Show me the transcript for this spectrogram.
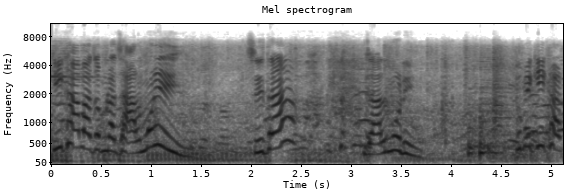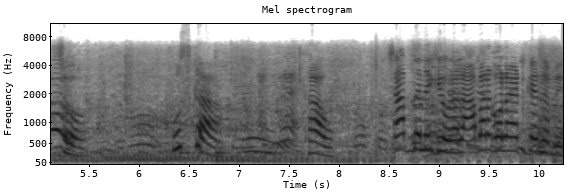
কি খাবা তোমরা ঝালমুড়ি সীতা ঝালমুড়ি তুমি কি খাচ্ছ ফুচকা খাও। সাবধানে খেও, নাহলে আবার গলা আটকে যাবে।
